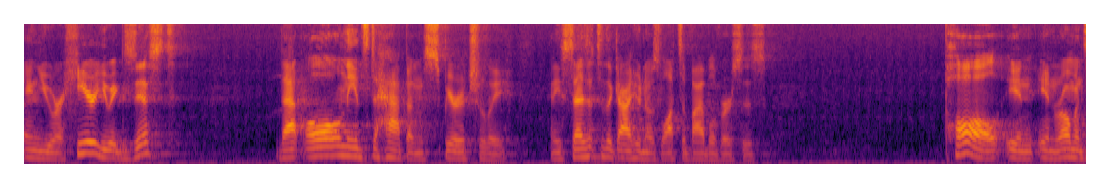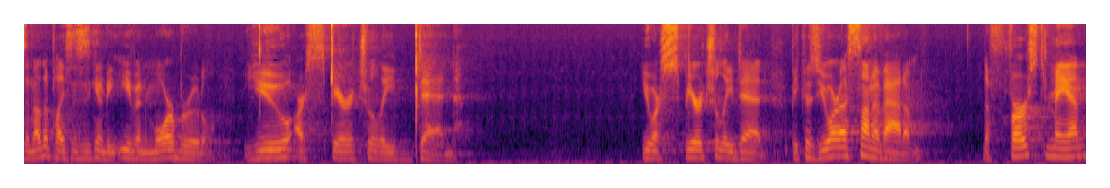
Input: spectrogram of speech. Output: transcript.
and you are here, you exist. That all needs to happen spiritually. And he says it to the guy who knows lots of Bible verses. Paul, in, in Romans and other places, is going to be even more brutal. You are spiritually dead. You are spiritually dead because you are a son of Adam. The first man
